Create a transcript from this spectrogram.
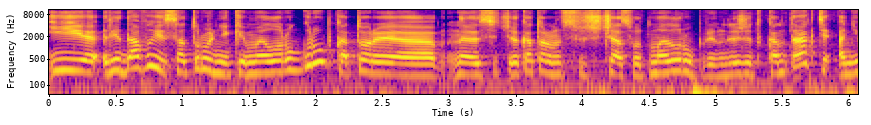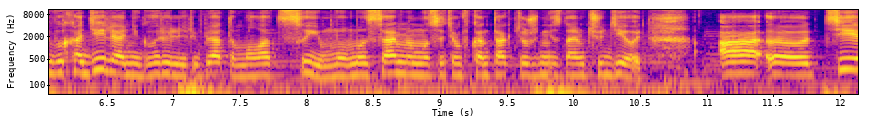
и рядовые сотрудники Mail.ru Group, которые, э, которым сейчас вот Mail.ru принадлежит ВКонтакте, они выходили, они говорили, ребята, молодцы, мы, мы сами мы с этим ВКонтакте уже не знаем, что делать. А э, те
